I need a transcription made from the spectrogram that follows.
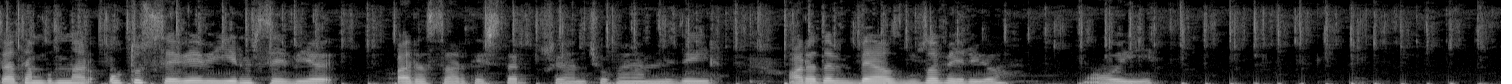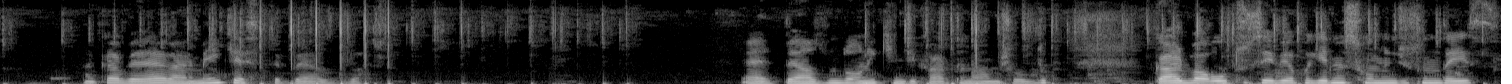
Zaten bunlar 30 seviye ve 20 seviye arası arkadaşlar. Yani çok önemli değil. Arada bir beyaz buza veriyor. O iyi. Aga be vermeyi kesti beyaz buza. Evet beyazın da 12. kartını almış olduk. Galiba 30 seviye paketin sonuncusundayız.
